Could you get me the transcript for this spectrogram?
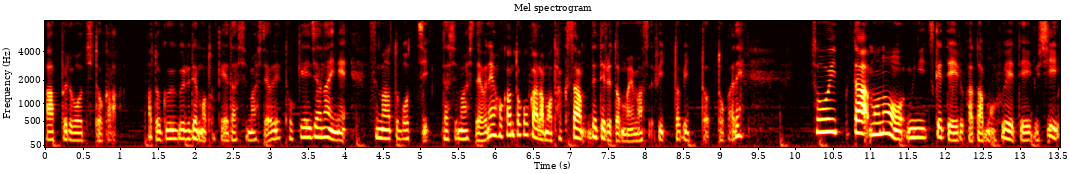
Apple Watch とかあと Google でも時計出しましたよね。時計じゃないね。スマートウォッチ出しましたよね。他のとこからもたくさん出てると思います。フィットビットとかね。そういったものを身につけている方も増えているし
